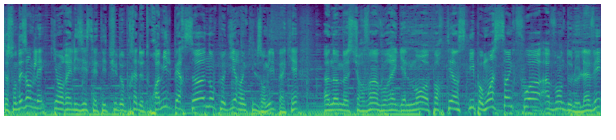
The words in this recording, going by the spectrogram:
Ce sont des Anglais qui ont réalisé cette étude auprès de 3000 personnes. On peut dire hein, qu'ils ont mis le paquet. Un homme sur 20 avouerait également porter un slip au moins 5 fois avant de le laver.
